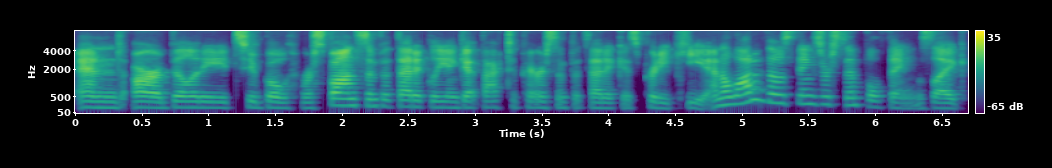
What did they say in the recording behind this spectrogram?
and our ability to both respond sympathetically and get back to parasympathetic is pretty key. And a lot of those things are simple things like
